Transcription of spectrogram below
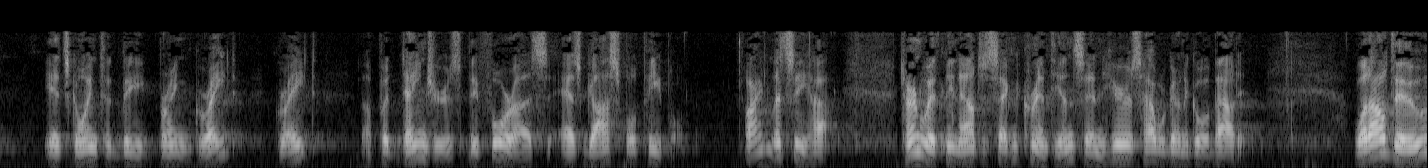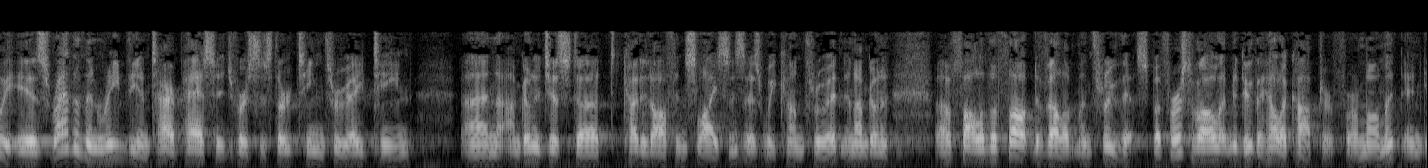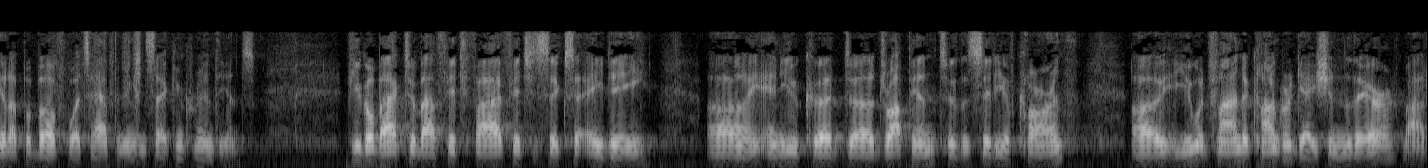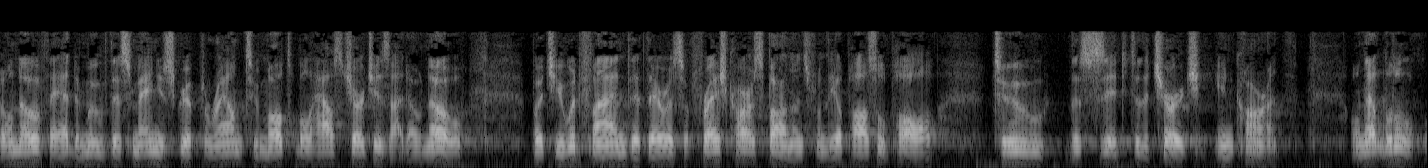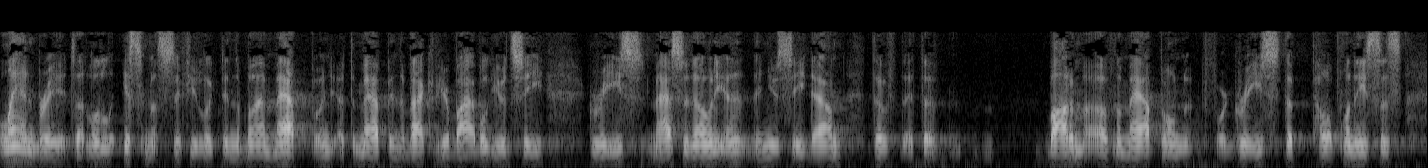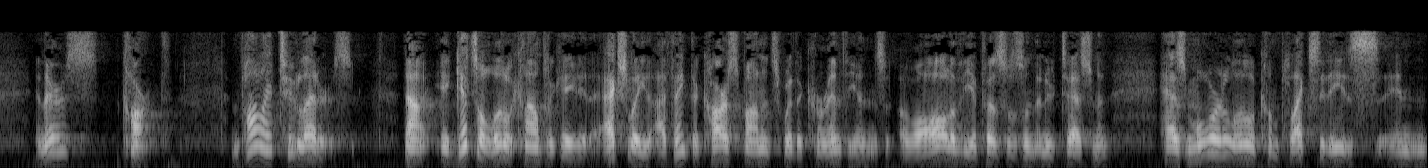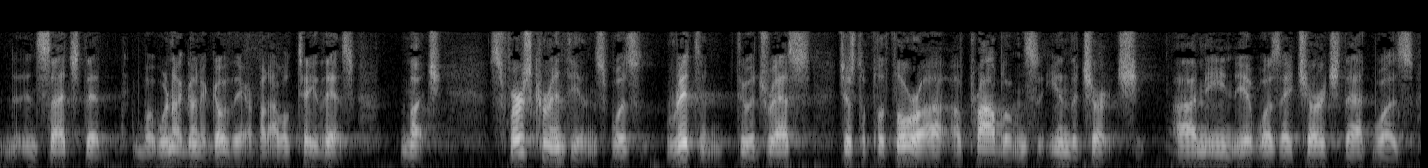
it's going to be, bring great, great uh, put dangers before us as gospel people. All right, let's see how. Turn with me now to 2 Corinthians, and here's how we're going to go about it. What I'll do is, rather than read the entire passage, verses 13 through 18, and I'm going to just uh, cut it off in slices as we come through it, and I'm going to uh, follow the thought development through this. But first of all, let me do the helicopter for a moment and get up above what's happening in 2 Corinthians. If you go back to about 55, 56 AD, uh, and you could uh, drop into the city of Corinth, uh, you would find a congregation there. I don't know if they had to move this manuscript around to multiple house churches. I don't know. But you would find that there is a fresh correspondence from the Apostle Paul to the, to the church in Corinth on that little land bridge, that little isthmus. If you looked in the map, at the map in the back of your Bible, you'd see Greece, Macedonia. Then you see down the, at the bottom of the map on, for Greece, the Peloponnesus. And there's Corinth. And Paul had two letters. Now, it gets a little complicated. Actually, I think the correspondence with the Corinthians of all of the epistles in the New Testament has more little complexities in, in such that well, we're not going to go there, but I will tell you this much. First Corinthians was written to address just a plethora of problems in the church. I mean, it was a church that was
